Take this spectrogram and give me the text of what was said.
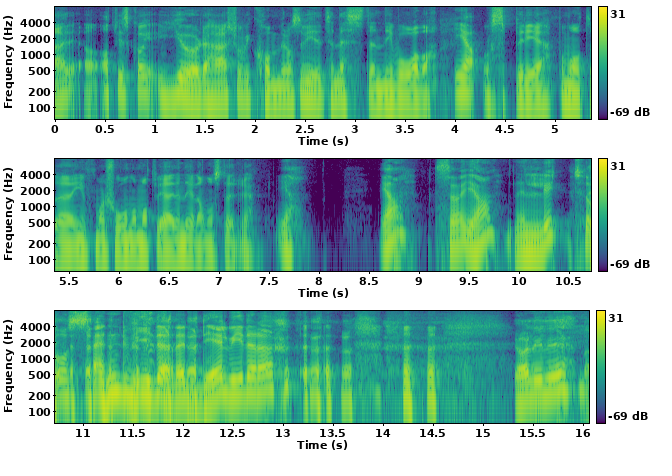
er at vi skal gjøre det her så vi kommer oss videre til neste nivå. da. Ja. Og spre på en måte informasjon om at vi er en del av noe større. Ja. ja. Så ja, lytt og send videre. Del videre. Ja, Lilly. Nå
